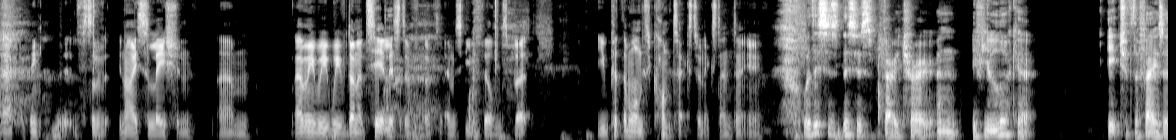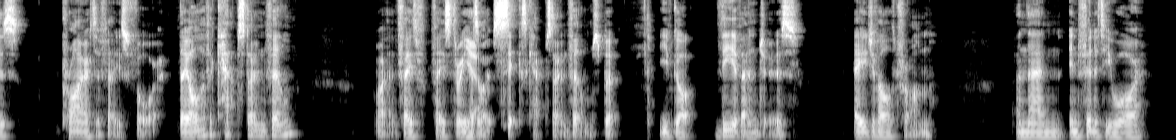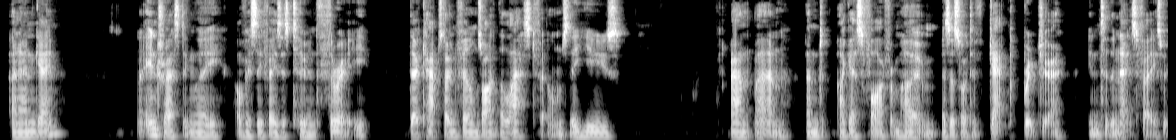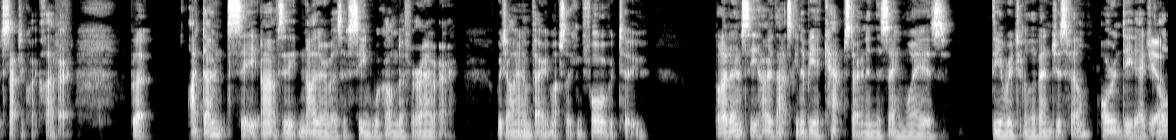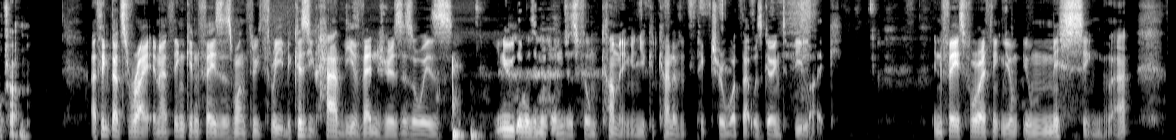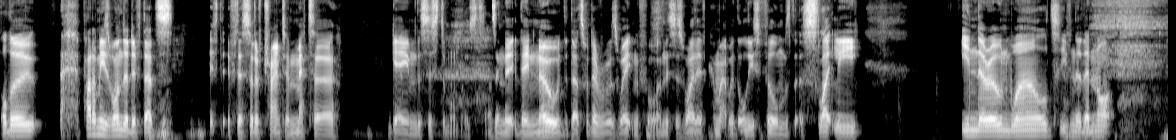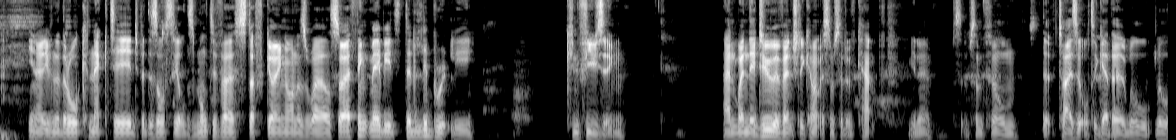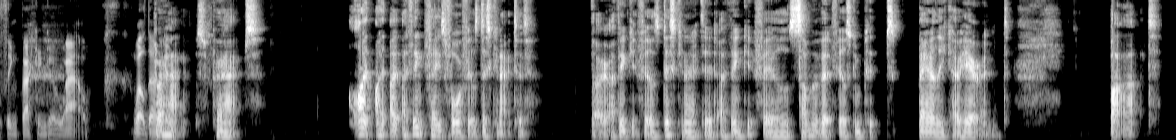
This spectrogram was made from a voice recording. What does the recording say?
Uh, I think sort of in isolation. Um, I mean, we we've done a tier list of, of MCU films, but you put them all into context to an extent, don't you? Well, this is this is very true. And if you look at each of the phases prior to Phase Four, they all have a capstone film. Right, Phase Phase Three yeah. has about six capstone films, but you've got The Avengers, Age of Ultron, and then Infinity War and Endgame. Now, interestingly, obviously, phases two and three, their capstone films aren't the last films. They use Ant Man and I guess Far From Home as a sort of gap bridger into the next phase, which is actually quite clever. But I don't see, obviously, neither of us have seen Wakanda Forever, which I am very much looking forward to. But I don't see how that's going to be a capstone in the same way as the original Avengers film, or indeed Age yeah. of Ultron. I think that's right, and I think in phases one through three, because you had the Avengers as always, you knew there was an Avengers film coming, and you could kind of picture what that was going to be like. In phase four, I think you're you're missing that. Although, part of me has wondered if that's if if they're sort of trying to meta game the system almost, as in they they know that that's what everyone was waiting for, and this is why they've come out with all these films that are slightly in their own world, even though they're not you know, even though they're all connected, but there's also all this multiverse stuff going on as well. So I think maybe it's deliberately confusing. And when they do eventually come up with some sort of cap, you know, some, some film that ties it all together, we'll we'll think back and go, "Wow, well done." Perhaps, perhaps. I, I I think Phase Four feels disconnected, though. I think it feels disconnected. I think it feels some of it feels comp- barely coherent, but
